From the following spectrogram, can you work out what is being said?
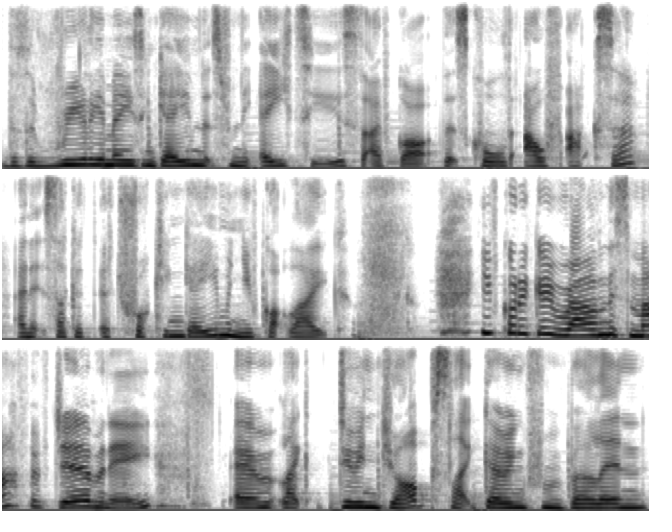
there's a really amazing game that's from the 80s that I've got that's called Auf Achse, and it's like a, a trucking game, and you've got like you've got to go round this map of Germany, um, like doing jobs, like going from Berlin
